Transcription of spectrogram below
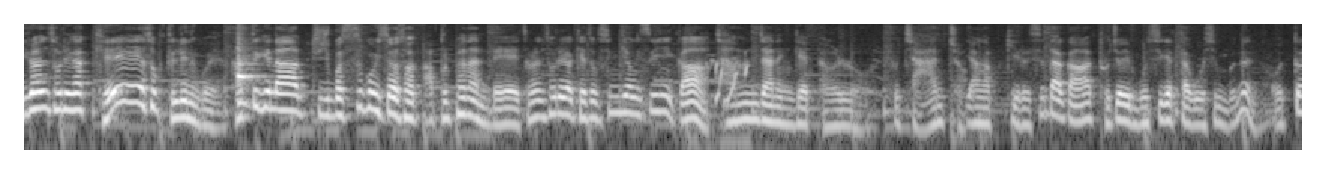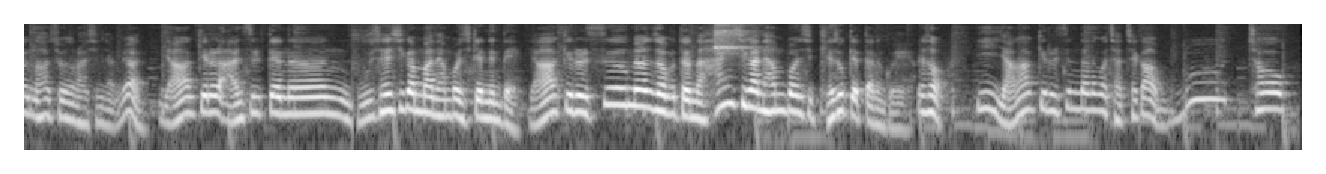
이런 소리가 계속 들리는 거예요. 가뜩이나 뒤집어 쓰고 있어서 아 불편한데 그런 소리가 계속 신경이 쓰이니까 잠자는 게 별로 좋지 않죠. 양압기를 쓰다가 도저히 못 쓰겠다고 오신 분은 어떤 하소연을 하시냐면 양압기를 안 쓸 때는 두세 시간 만에 한 번씩 깼는데 양압기를 쓰면서부터는 한 시간에 한 번씩 계속 깼다는 거예요. 그래서 이 양압기를 쓴다는 것 자체가 무척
